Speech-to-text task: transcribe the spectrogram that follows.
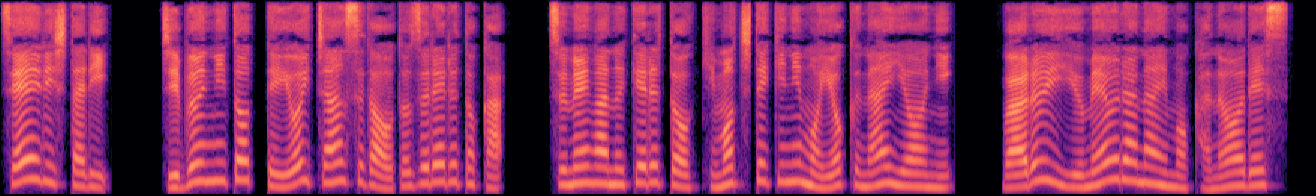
整理したり、自分にとって良いチャンスが訪れるとか、爪が抜けると気持ち的にも良くないように、悪い夢占いも可能です。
